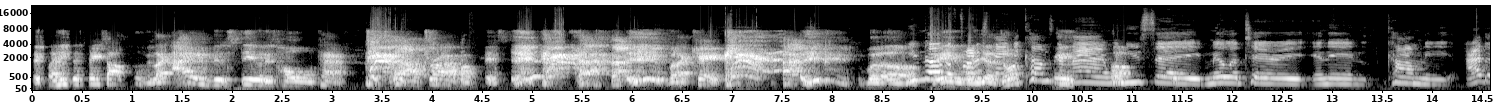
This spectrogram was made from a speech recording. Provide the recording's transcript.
it's like he just can't stop moving. Like I ain't been still this whole time. I've tried my best, but I can't. but uh, You know, but the first yeah, thing that comes me. to mind when Uh, you say military and then comedy, I, d-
